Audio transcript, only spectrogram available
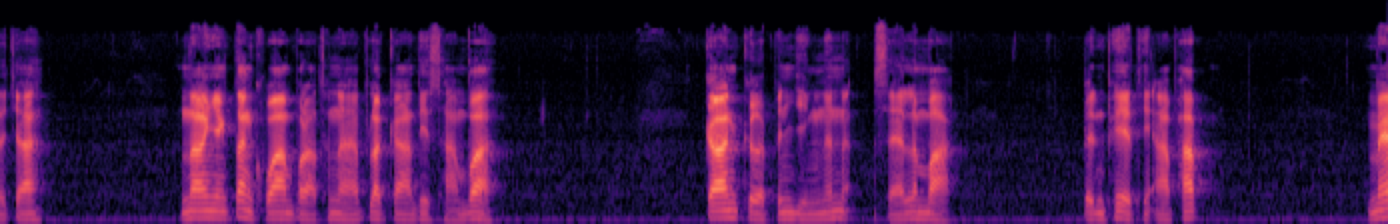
นะจ๊ะ นางยังตั้งความปรารถนาประการที่สามว่า การเกิดเป็นหญิงนั้นแสนลำบาก เป็นเพศที่อาภัพ แม้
